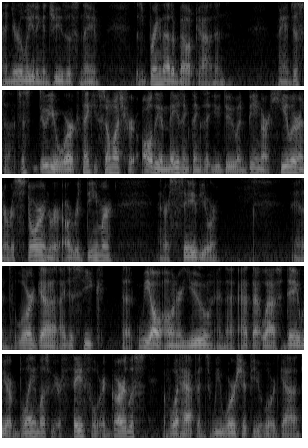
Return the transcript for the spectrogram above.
and your leading in Jesus' name. Just bring that about, God, and man, just uh, just do your work. Thank you so much for all the amazing things that you do and being our healer and our restorer and our redeemer and our savior. And Lord God, I just seek that we all honor you and that at that last day we are blameless, we are faithful regardless of what happens. We worship you, Lord God.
